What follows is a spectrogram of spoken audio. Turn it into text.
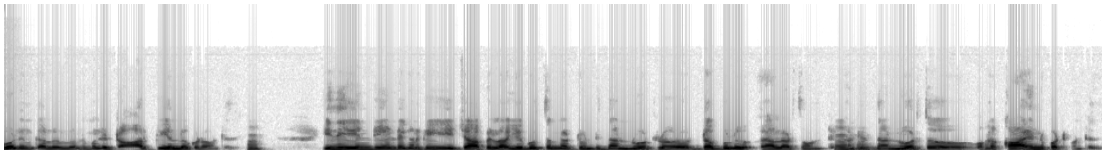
గోల్డెన్ కలర్లోనే మళ్ళీ డార్క్ ఎల్లో కూడా ఉంటుంది. Hmm. ఇది ఏంటి అంటే కనుక ఈ చేప ఇలా ఎగురుతున్నట్టుండి దాని నోట్లో డబ్బులు వేలాడుతూ ఉంటాయి. అంటే దాని నోటితో ఒక కాయిన్ పట్టుకుంటుంది.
